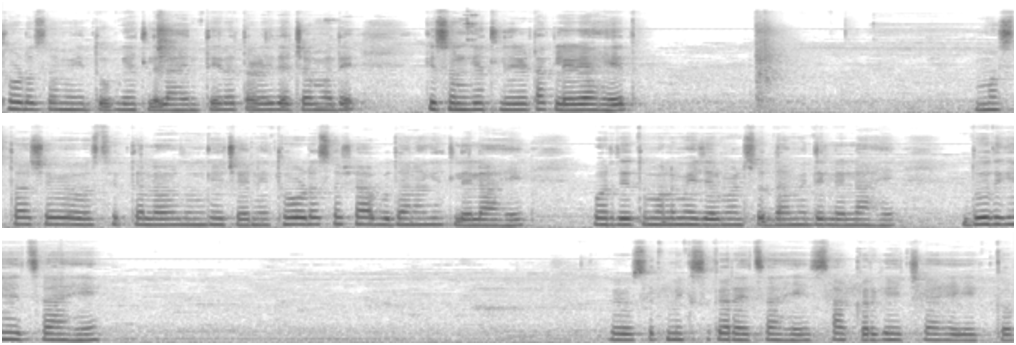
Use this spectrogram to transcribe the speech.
थोडंसं मी तूप घेतलेलं आहे. ते रताळे त्याच्यामध्ये किसून घेतलेले टाकलेले आहेत. मस्त असे व्यवस्थित त्याला अजून घ्यायचे आणि थोडंसं साबुदाणा घेतलेला आहे. वरती तुम्हाला मेजरमेंटसुद्धा मी दिलेलं आहे. दूध घ्यायचं आहे. व्यवस्थित मिक्स करायचं आहे. साखर घ्यायची आहे एक कप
